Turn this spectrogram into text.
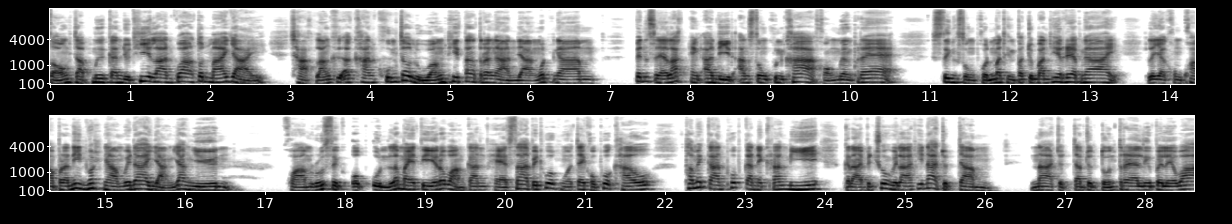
สองจับมือกันอยู่ที่ลานกว้างต้นไม้ใหญ่ ฉากหลังคืออาคารคุ้มเจ้าหลวงที่ตั้งตระหง่านอย่างงดงาม เป็นสัญลักษณ์แห่งอดีตอันทรงคุณค่าของเมืองแพร่ ซึ่งส่งผลมาถึงปัจจุบันที่เรียบง่าย และยังคงความประณีตงดงามไว้ได้อย่างยั่งยืน ความรู้สึกอบอุ่นและไมตรีระหว่างกันแผ่ซ่านไปทั่วหัวใจของพวกเขาทำให้การพบกันในครั้งนี้ กลายเป็นช่วงเวลาที่น่าจดจำน่าจดจำจนตุนแตรลืมไปเลยว่า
